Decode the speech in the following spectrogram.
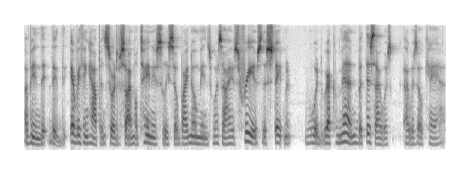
I mean, the, the, the, everything happened sort of simultaneously, so by no means was I as free as this statement would recommend, but this I was, I was okay at.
